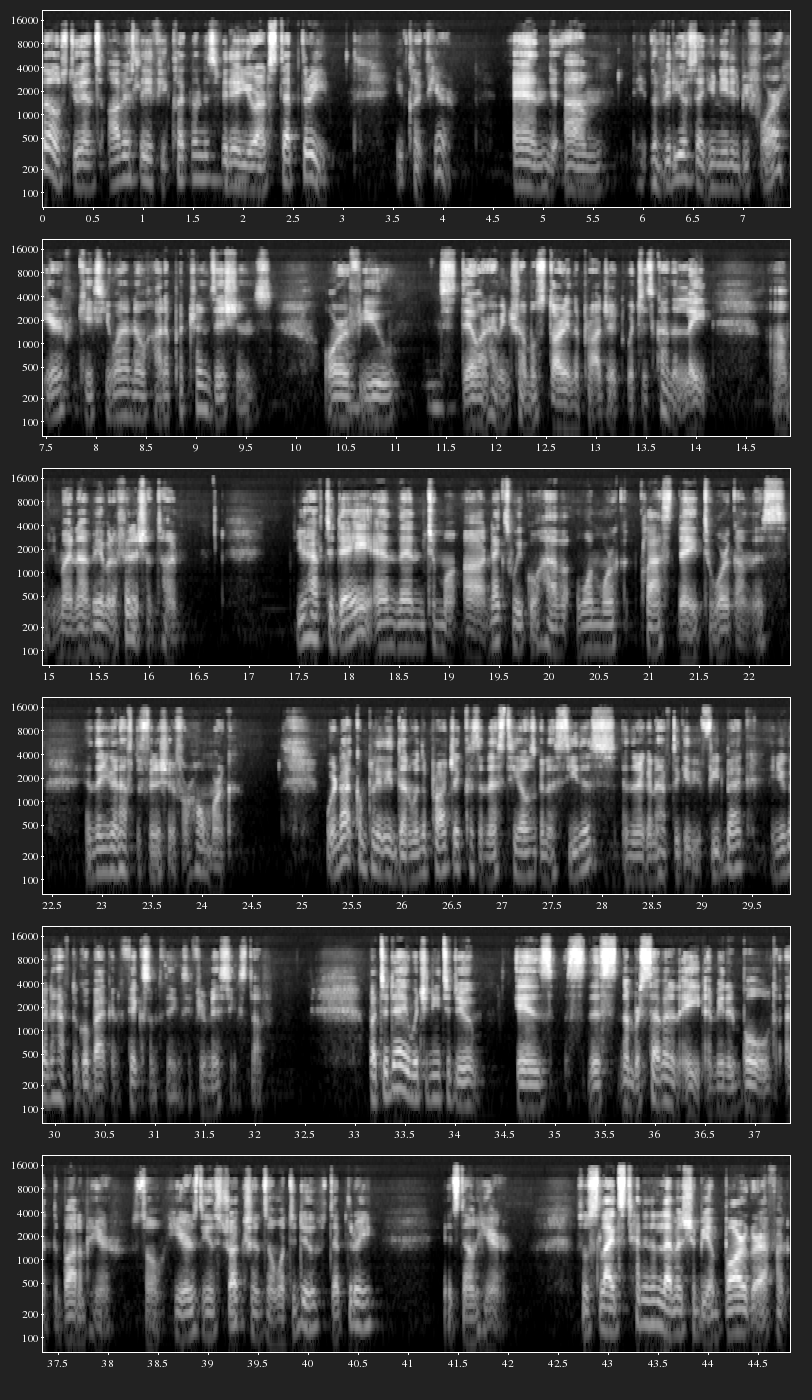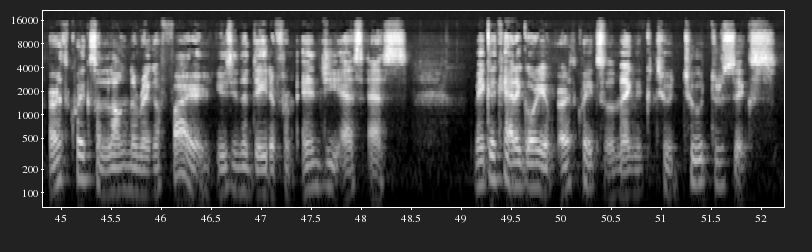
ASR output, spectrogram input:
So students, obviously if you clicked on this video, you're on step three. You clicked here. And um, the videos that you needed before are here, in case you want to know how to put transitions, or if you still are having trouble starting the project, which is kind of late, um, you might not be able to finish on time. You have today and then tomorrow, uh, next week we'll have one more class day to work on this. And then you're going to have to finish it for homework. We're not completely done with the project because an STL is going to see this and they're going to have to give you feedback and you're going to have to go back and fix some things if you're missing stuff. But today what you need to do is this number 7 and 8. I made it bold at the bottom here. So here's the instructions on what to do. Step 3, it's down here. So slides 10 and 11 should be a bar graph on earthquakes along the Ring of Fire using the data from NGSS. Make a category of earthquakes of magnitude 2 through 6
